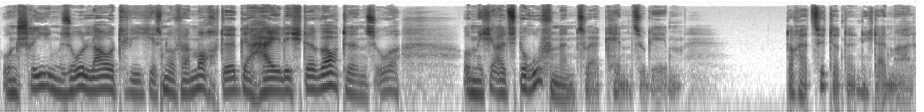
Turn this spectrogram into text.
und schrie ihm so laut, wie ich es nur vermochte, geheiligte Worte ins Ohr, um mich als Berufenen zu erkennen zu geben. Doch er zitterte nicht einmal,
